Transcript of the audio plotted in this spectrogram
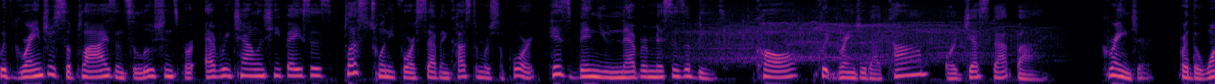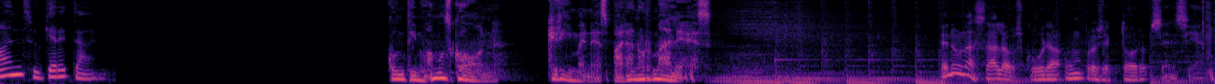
With Granger's supplies and solutions for every challenge he faces, plus 24 7 customer support, his venue never misses a beat. Call quickgranger.com or just stop by. Granger, for the ones who get it done. Continuamos con Crímenes Paranormales. En una sala oscura, un proyector se enciende.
